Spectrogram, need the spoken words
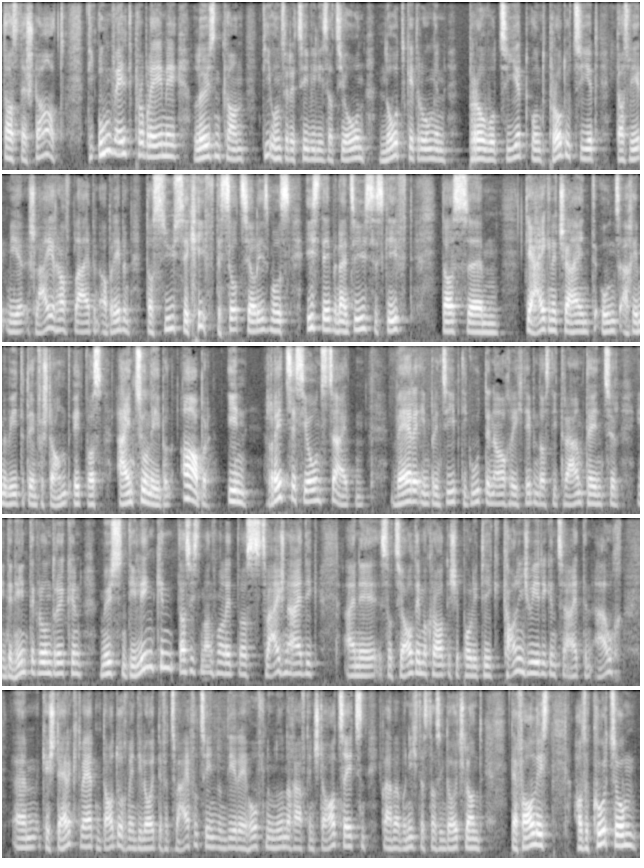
dass der Staat die Umweltprobleme lösen kann, die unsere Zivilisation notgedrungen provoziert und produziert, das wird mir schleierhaft bleiben, aber eben das süße Gift des Sozialismus ist eben ein süßes Gift, das ähm, geeignet scheint, uns auch immer wieder den Verstand etwas einzunebeln. Aber in Rezessionszeiten wäre im Prinzip die gute Nachricht eben, dass die Traumtänzer in den Hintergrund rücken müssen. Die Linken, das ist manchmal etwas zweischneidig. Eine sozialdemokratische Politik kann in schwierigen Zeiten auch ähm, gestärkt werden, dadurch, wenn die Leute verzweifelt sind und ihre Hoffnung nur noch auf den Staat setzen. Ich glaube aber nicht, dass das in Deutschland der Fall ist. Also kurzum,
